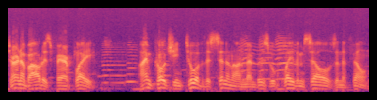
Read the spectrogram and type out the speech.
Turnabout is fair play. I'm coaching two of the Synanon members who play themselves in the film.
